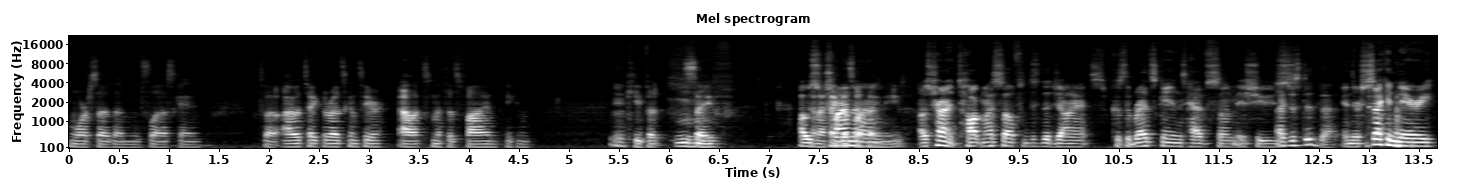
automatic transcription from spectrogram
more so than this last game. So I would take the Redskins here. Alex Smith is fine. He can Yeah. keep it Mhm. safe. I was and I think trying that's to what they need. I was trying to talk myself into the Giants because the Redskins have some issues. I just did that. in their secondary.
